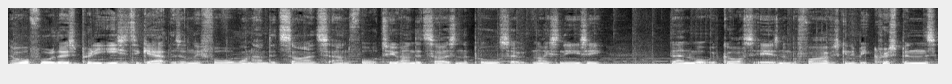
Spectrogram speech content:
Now all four of those are pretty easy to get, there's only four one-handed scythes and four two-handed scythes in the pool, so nice and easy. Then what we've got is number five is going to be Krysbin's.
